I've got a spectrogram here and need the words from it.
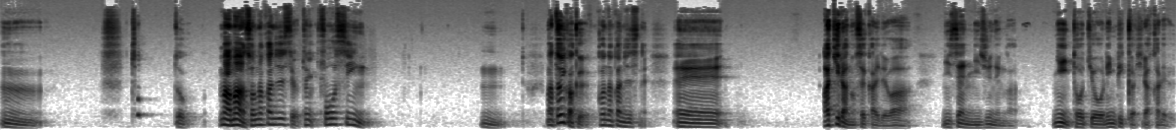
うん。ちょっとまあまあそんな感じですよ。とにフォーシーン。うん。まあとにかくこんな感じですね。えーアキラの世界では2020年がに東京オリンピックが開かれる、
